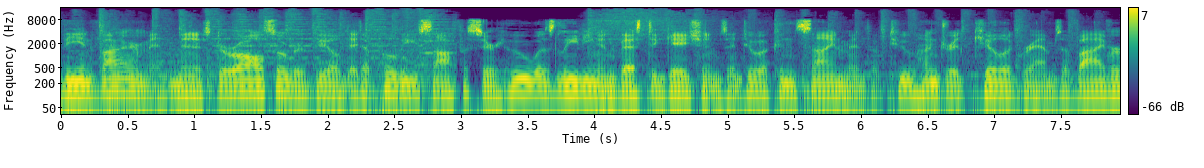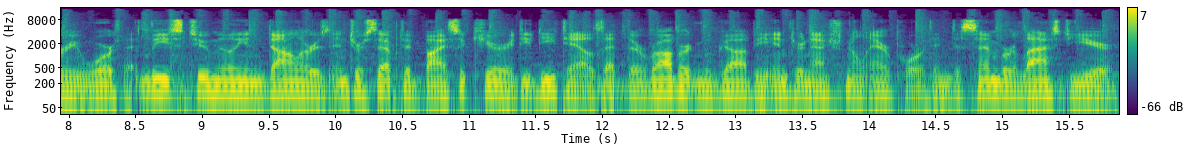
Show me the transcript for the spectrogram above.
The Environment Minister also revealed that a police officer who was leading investigations into a consignment of 200 kilograms of ivory worth at least $2 million intercepted by security details at the Robert Mugabe International Airport in December last year,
